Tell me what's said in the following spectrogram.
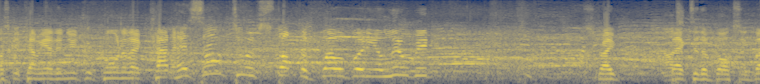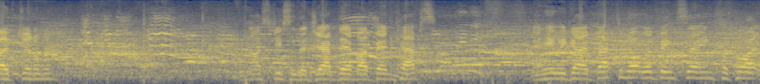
Oscar coming out of the neutral corner. That cut has seemed to have stopped the flow of bleeding a little bit. Straight back to the boxing, both gentlemen. Nice use of the jab there by Ben Capps. And here we go, back to what we've been seeing for quite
